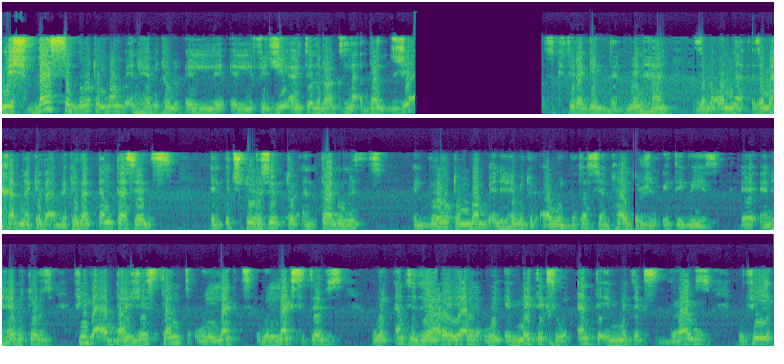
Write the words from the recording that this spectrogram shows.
مش بس ال proton pump inhibitor اللي, في GIT drugs لا ده في كتيرة جدا منها زي ما قلنا زي ما خدنا كده قبل كده ال antacids ال H2 receptor antagonist ال proton pump inhibitor أو ال potassium hydrogen ATPase inhibitors في بقى ال digestants وال laxatives وال antidiarrheal وال emetics وال antiemetics drugs وفي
